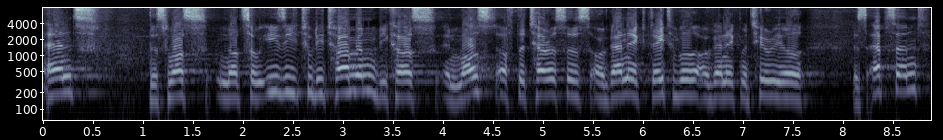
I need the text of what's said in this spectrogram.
And this was not so easy to determine because in most of the terraces, organic, datable organic material is absent.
